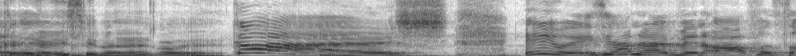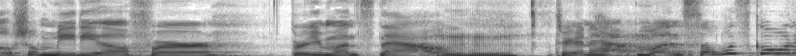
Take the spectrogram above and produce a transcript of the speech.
Okay. I ain't seen that. Go ahead. Gosh. Anyways, y'all know I've been off of social media for three months now, Mm-hmm. three and a half months. So what's going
